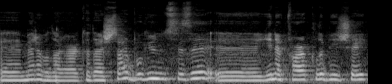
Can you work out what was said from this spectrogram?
E, merhabalar arkadaşlar. Bugün size e, yine farklı bir şey,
